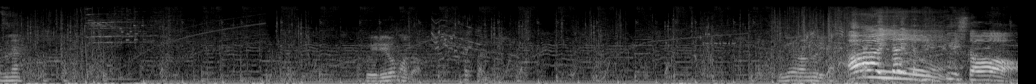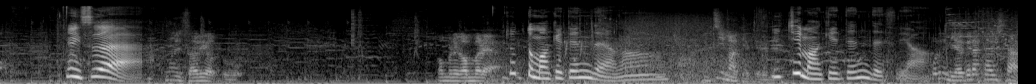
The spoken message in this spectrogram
危ね増えるよまだ。入ったね上は無理だ。あー痛い。はい。びっくりした。ナイス。ナイスありがとう。頑張れ頑張れ。ちょっと負けてんだよな。1負けてる1負けてんですよ。これで矢倉返した。い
